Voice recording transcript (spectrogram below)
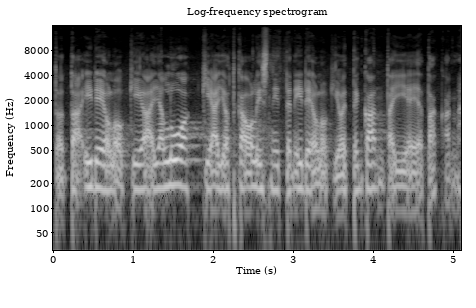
tota, ideologiaa ja luokkia, jotka olisi niiden ideologioiden kantajia ja takana.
